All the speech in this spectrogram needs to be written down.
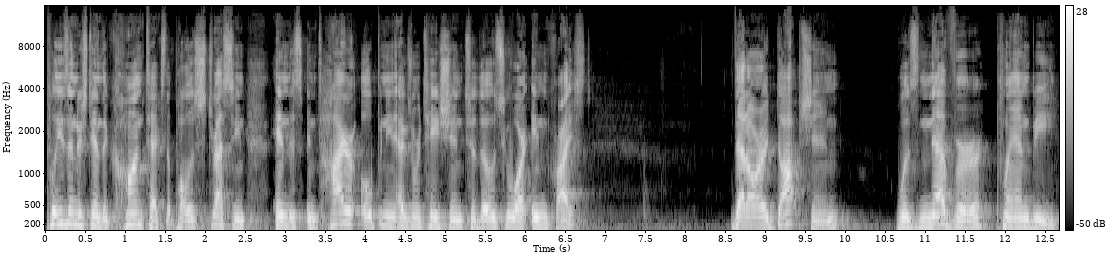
Please understand the context that Paul is stressing in this entire opening exhortation to those who are in Christ. That our adoption was never plan B.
